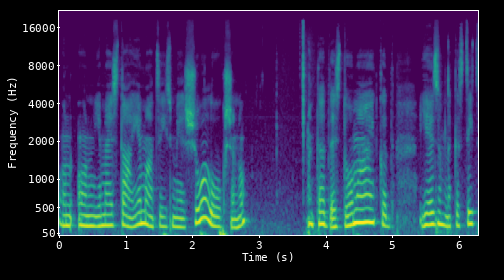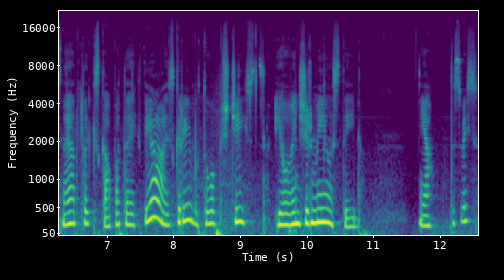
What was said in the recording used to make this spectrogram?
Un, un ja mēs tā iemācīsimies šo lūkšanu, tad es domāju, ka Jēzum nekas cits neatliks, kā pateikt, jā, es gribu to šķīsts, jo viņš ir mīlestība. Jā, tas viss.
